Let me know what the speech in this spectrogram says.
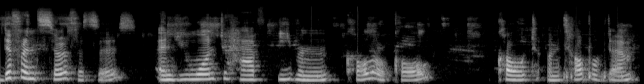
different surfaces and you want to have even color coat coat on top of them.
